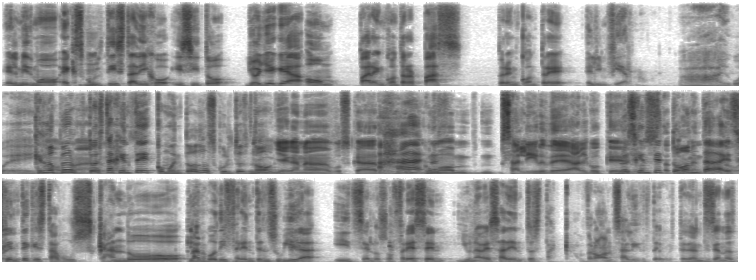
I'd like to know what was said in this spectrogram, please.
El mismo excultista dijo, y cito, yo llegué a Om para encontrar paz, pero encontré el infierno. Ay, güey. ¿Qué es lo No peor? Toda esta gente, como en todos los cultos, no, Sí, llegan a buscar Ajá, cómo salir de algo que. no es gente tonta, es gente que está buscando Claro. algo diferente en su vida y se los ofrecen y una vez adentro está cabrón salirte, güey. Te antes andas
